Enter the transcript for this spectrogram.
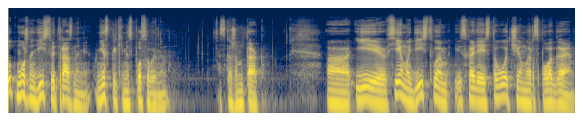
Тут можно действовать разными, несколькими способами, скажем так. А, и все мы действуем, исходя из того, чем мы располагаем.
